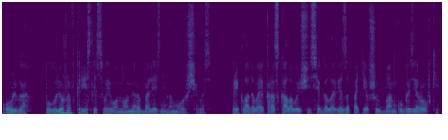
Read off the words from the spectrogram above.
Ольга, полулежа в кресле своего номера, болезненно морщилась, прикладывая к раскалывающейся голове запотевшую банку газировки.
